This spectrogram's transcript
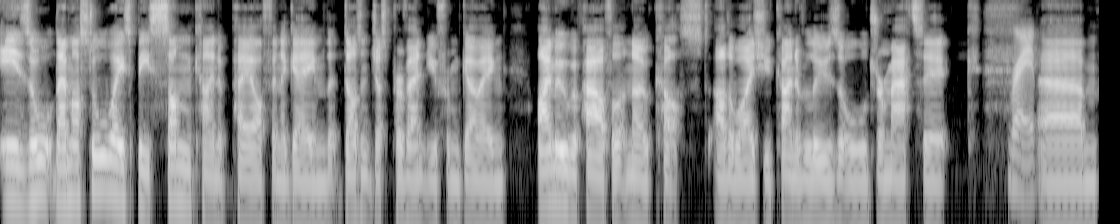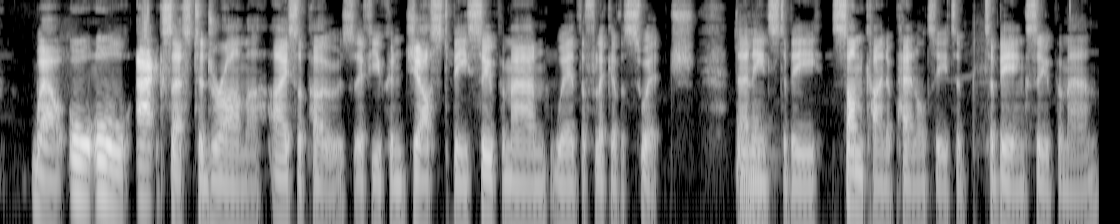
is all there must always be some kind of payoff in a game that doesn't just prevent you from going. I'm uber powerful at no cost. Otherwise, you kind of lose all dramatic, right? Um, well, all, all access to drama, I suppose. If you can just be Superman with the flick of a switch there mm. needs to be some kind of penalty to, to being Superman.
